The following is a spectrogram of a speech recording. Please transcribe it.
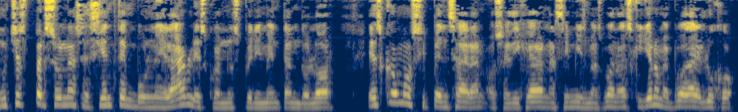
Muchas personas se sienten vulnerables cuando experimentan dolor. Es como si pensaran o se dijeran a sí mismas, bueno, es que yo no me puedo dar el lujo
